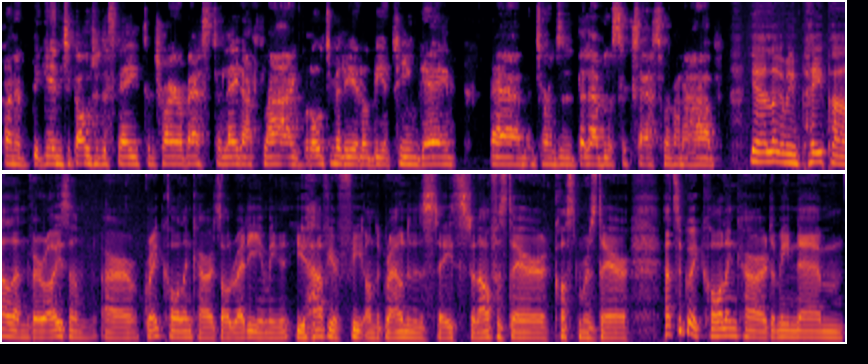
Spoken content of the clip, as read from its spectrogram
kind of begin to go to the states and try our best to lay that flag. But ultimately, it'll be a team game. Um, in terms of the level of success we're going to have. Yeah, look, I mean, PayPal and Verizon are great calling cards already. I mean, you have your feet on the ground in the States, an office there, customers there. That's a great calling card. I mean, um,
